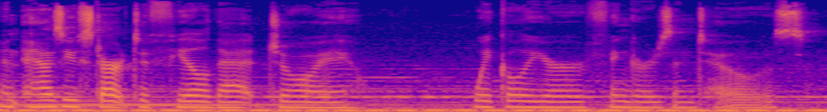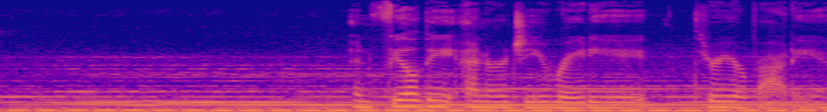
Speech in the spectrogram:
And as you start to feel that joy, wiggle your fingers and toes. And feel the energy radiate through your body.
